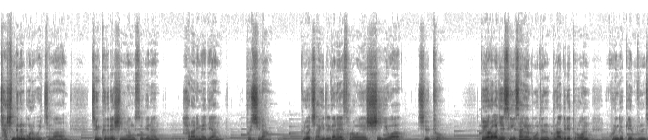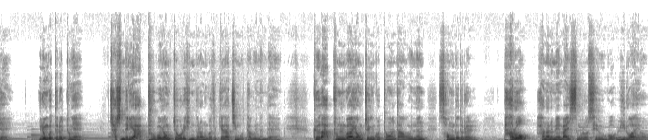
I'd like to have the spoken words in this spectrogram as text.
자신들은 모르고 있지만 지금 그들의 심령 속에는 하나님에 대한 불신앙 그리고 자기들 간의 서로의 시기와 질투 또 여러 가지 세상의 모든 문화들이 들어온 고린도 교의 문제 이런 것들을 통해 자신들이 아프고 영적으로 힘들어하는 것을 깨닫지 못하고 있는데 그 아픔과 영적인 고통을 당하고 있는 성도들을 바로 하나님의 말씀으로 세우고 위로하여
